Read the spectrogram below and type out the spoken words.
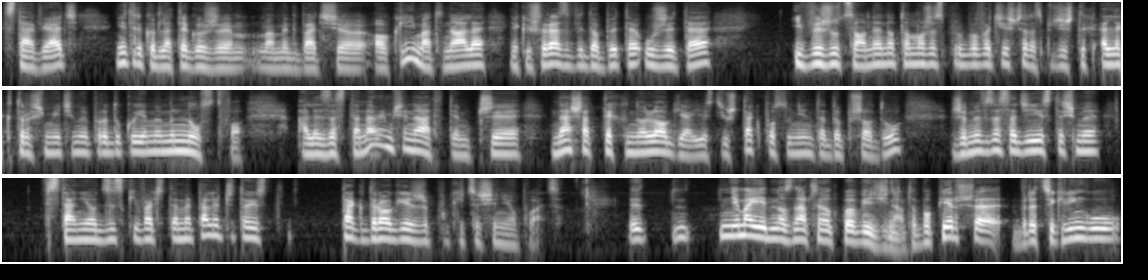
stawiać. Nie tylko dlatego, że mamy dbać o- o klimat, no ale jak już raz wydobyte, użyte i wyrzucone, no to może spróbować jeszcze raz. Przecież tych elektrośmieci my produkujemy mnóstwo. Ale zastanawiam się nad tym, czy nasza technologia jest już tak posunięta do przodu, że my w zasadzie jesteśmy w stanie odzyskiwać te metale, czy to jest tak drogie, że póki co się nie opłaca? Y, Nie ma jednoznacznej odpowiedzi na to. Po pierwsze, w recyklingu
